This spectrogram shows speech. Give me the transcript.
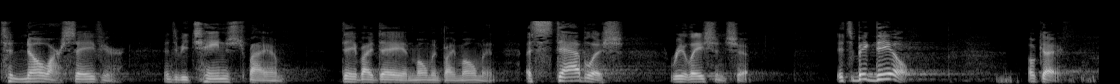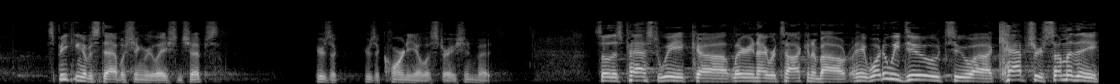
to know our Savior and to be changed by him day by day and moment by moment. Establish relationship. It's a big deal. Okay. Speaking of establishing relationships, here's a, here's a corny illustration, but so this past week, uh, Larry and I were talking about, hey, what do we do to uh, capture some of the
